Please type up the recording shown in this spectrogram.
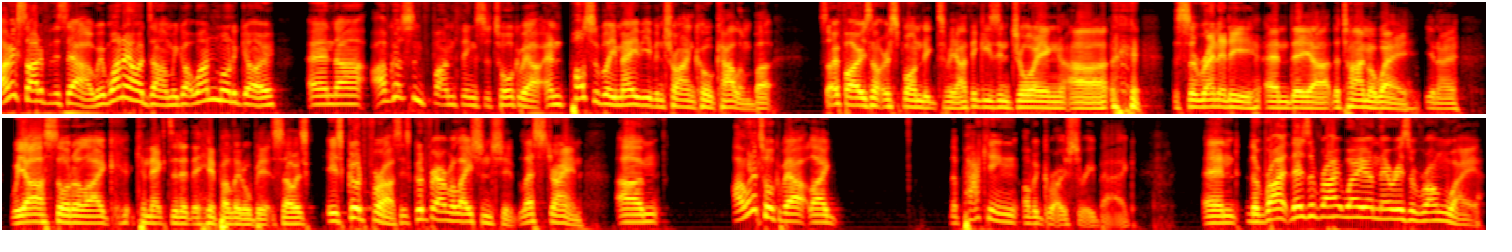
I'm excited for this hour. We're one hour done. We got one more to go. And uh, I've got some fun things to talk about and possibly maybe even try and call Callum. But so far, he's not responding to me. I think he's enjoying uh, the serenity and the, uh, the time away. You know, we are sort of like connected at the hip a little bit. So it's, it's good for us. It's good for our relationship. Less strain. Um, I want to talk about like the packing of a grocery bag. And the right, there's a right way and there is a wrong way.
